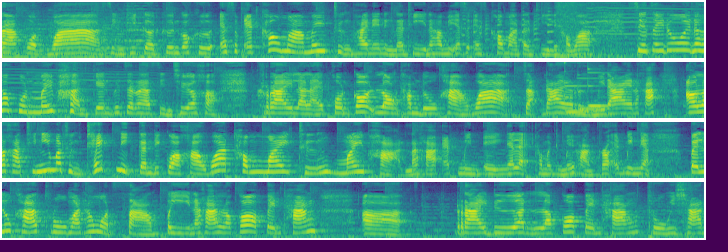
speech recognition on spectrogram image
ปรากฏว่าสิ่งที่เกิดขึ้นก็คือ SMS เข้ามาไม่ถึงภายใน 1 นาทีนะคะ มี SMS เข้ามาทันทีเลยค่ะว่า เสียใจด้วยนะคะ คุณไม่ผ่านเกณฑ์พิจารณาสินเชื่อค่ะ ใครหลาย ๆ คนก็ลองทำดูค่ะว่าจะได้หรือไม่ได้นะคะ เอาละค่ะทีนี้มาถึงเทคนิคกันดีกว่าค่ะว่าทำไมถึงไม่ผ่านนะคะแอดมินเองเนี่ยแหละทำไมถึงไม่ผ่านเพราะแอดมินเนี่ยเป็นลูกค้า True มาทั้งหมด 3 ปีนะคะ แล้วก็เป็นทั้งรายเดือนแล้วก็เป็นทั้ง True Vision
